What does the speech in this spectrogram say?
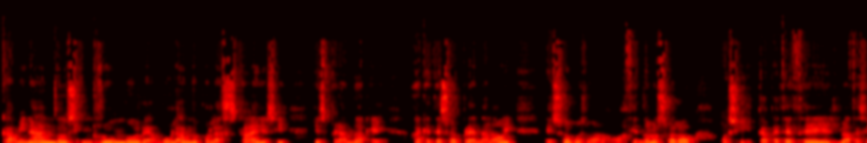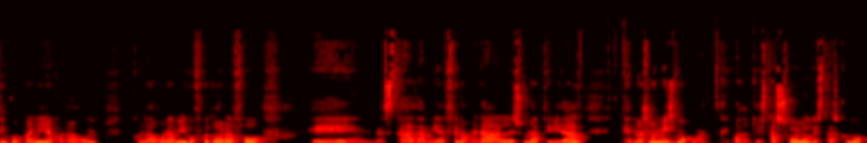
caminando sin rumbo, deambulando por las calles y, esperando a que, a que te sorprendan hoy. Eso, pues bueno, o haciéndolo solo, o si te apetece lo haces en compañía con algún, con algún amigo fotógrafo, eh, está también fenomenal. Es una actividad que no es lo mismo que cuando tú estás solo, que estás como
